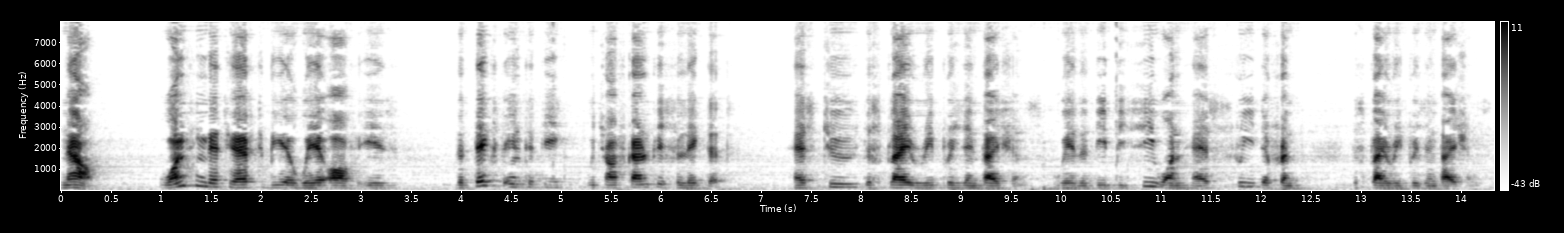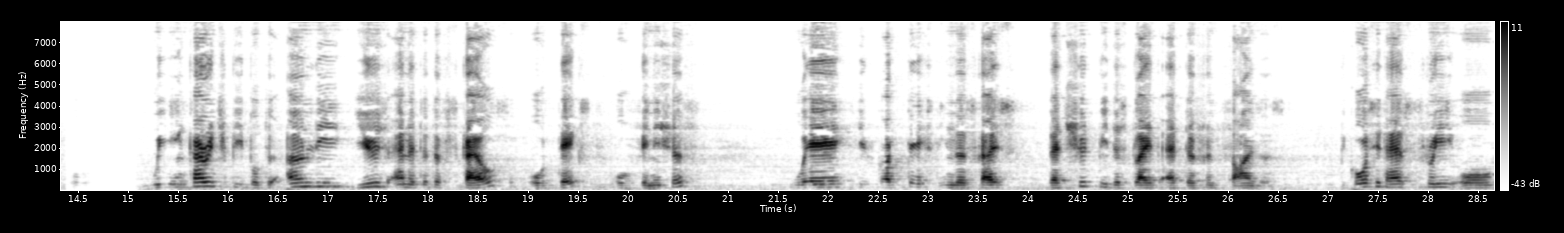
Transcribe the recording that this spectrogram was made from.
Now, one thing that you have to be aware of is the text entity which I've currently selected has two display representations where the DPC one has three different display representations. We encourage people to only use annotative scales or text or finishes where you've got text in this case that should be displayed at different sizes. Because it has three or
